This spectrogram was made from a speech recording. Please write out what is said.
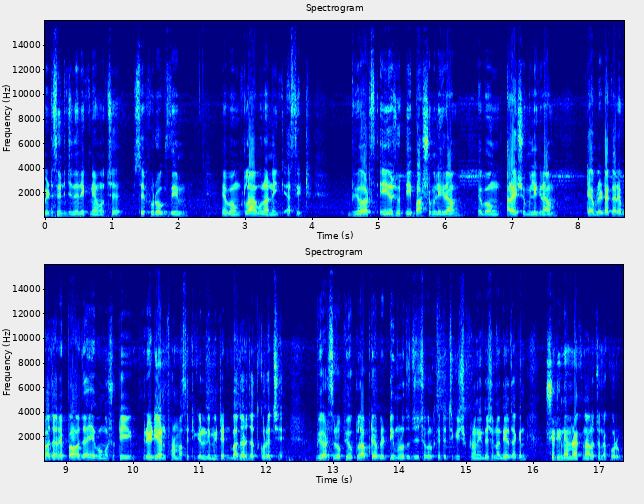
মেডিসিনটির জেনেরিক নেম হচ্ছে সেফুরোক্সিম এবং ক্লাভোলানিক অ্যাসিড। ভিউয়ার্স, এই ওষুধটি পাঁচশো মিলিগ্রাম এবং আড়াইশো মিলিগ্রাম ট্যাবলেট আকারে বাজারে পাওয়া যায় এবং ওষুধটি রেডিয়ান ফার্মাসিউটিক্যাল লিমিটেড বাজারজাত করেছে। ভিউয়ার্স, রফিউ ক্লাব ট্যাবলেটটি মূলত যে সকল ক্ষেত্রে চিকিৎসকরা নির্দেশনা দিয়ে থাকেন, সেটি নিয়ে আমরা এখন আলোচনা করব।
